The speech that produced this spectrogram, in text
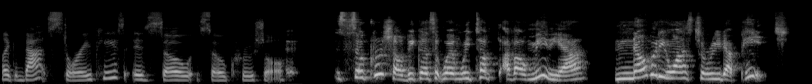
like that story piece is so so crucial. Eh, so crucial because when we talked about media, nobody wants to read a pitch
